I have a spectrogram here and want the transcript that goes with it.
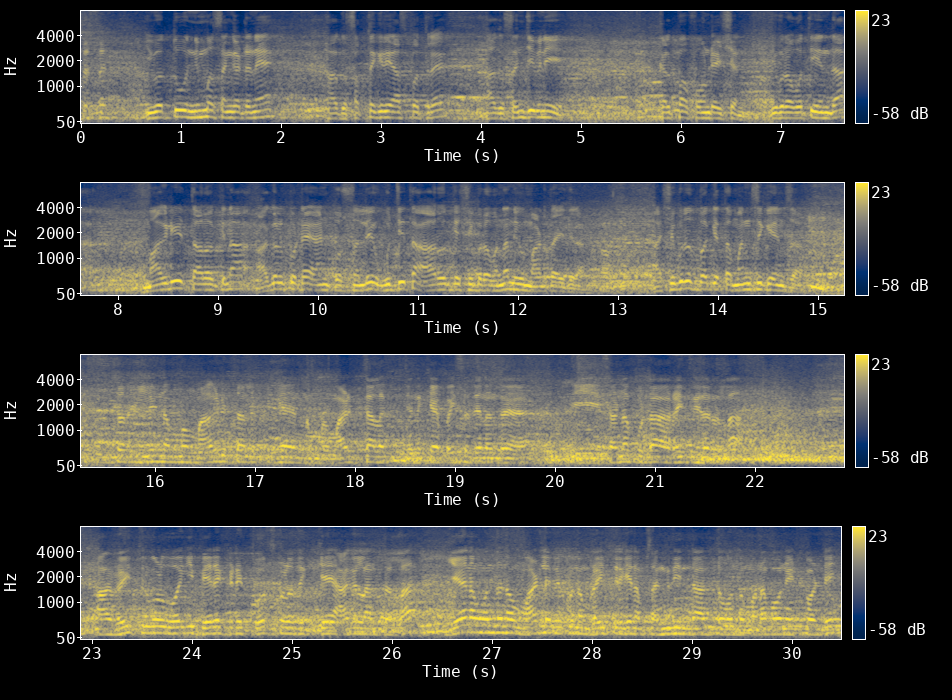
ನಮಸ್ತೆ ಇವತ್ತು ನಿಮ್ಮ ಸಂಘಟನೆ ಹಾಗೂ ಸಪ್ತಗಿರಿ ಆಸ್ಪತ್ರೆ ಹಾಗೂ ಸಂಜೀವಿನಿ ಕಲ್ಪ ಫೌಂಡೇಶನ್ ಇವರ ವತಿಯಿಂದ ಮಾಗಡಿ ತಾಲೂಕಿನ ಅಗಲಕೋಟೆ ಆ್ಯಂಡ್ ಪೋಸ್ಟ್ನಲ್ಲಿ ಉಚಿತ ಆರೋಗ್ಯ ಶಿಬಿರವನ್ನು ನೀವು ಮಾಡ್ತಾ ಇದ್ದೀರಾ? ಆ ಶಿಬಿರದ ಬಗ್ಗೆ ತಮ್ಮ ಅನಿಸಿಕೆ ಏನು ಸರ್? ಸರ್ ಇಲ್ಲಿ ನಮ್ಮ ಮಾಗಡಿ ತಾಲೂಕಿಗೆ ನಮ್ಮ ಮಾಗಡಿ ತಾಲೂಕು ಜನಕ್ಕೆ ಬಯಸೋದೇನೆಂದರೆ ಈ ಸಣ್ಣ ಪುಟ್ಟ ರೈತರಿದಾರಲ್ಲ ಆ ರೈತರುಗಳು ಹೋಗಿ ಬೇರೆ ಕಡೆ ತೋರಿಸ್ಕೊಳ್ಳೋದಕ್ಕೆ ಆಗಲ್ಲ ಅಂತಲ್ಲ, ಏನೋ ಒಂದು ನಾವು ಮಾಡಲೇಬೇಕು ನಮ್ಮ ರೈತರಿಗೆ, ನಮ್ಮ ಸಂಘದಿಂದ ಅಂತ ಒಂದು ಮನೋಭಾವನೆ ಇಟ್ಕೊಂಡು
